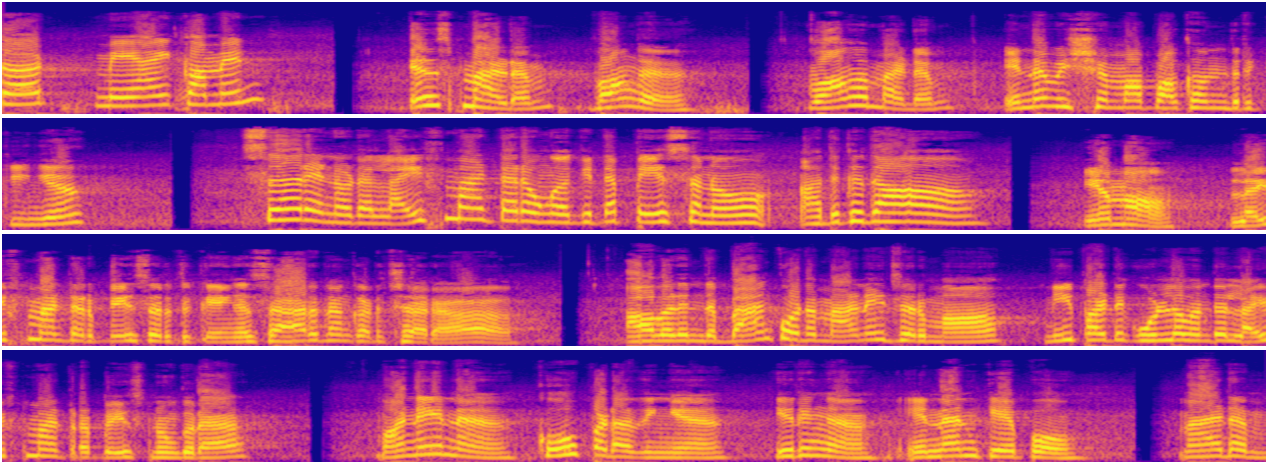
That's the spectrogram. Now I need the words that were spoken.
sir may I come in yes madam வாங்க. வாங்க மேடம் என்ன விஷயமா பார்க்க வந்திருக்கீங்க? சார் என்னோட லைஃப் மேட்டர் உங்ககிட்ட பேசணும். அதுக்கு தான் ஏமா லைஃப் மேட்டர் பேசுறதுக்கு எங்க சார் தான் கிடைச்சாரா? அவர் இந்த பேங்கோட மேனேஜர்மா நீ பாட்டுக்கு உள்ள வந்து லைஃப் மேட்டர் பேசணுங்கிற? மணியண்ணே கோவப்படாதீங்க. இருங்க. என்னன்னு கேட்போம் மேடம்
